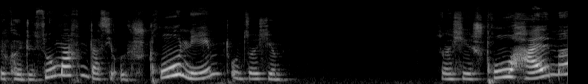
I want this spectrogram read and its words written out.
ihr könnt es so machen, dass ihr euch Stroh nehmt und solche, solche Strohhalme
